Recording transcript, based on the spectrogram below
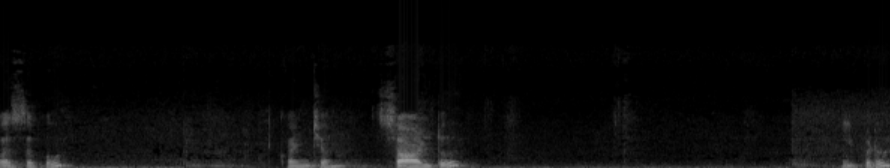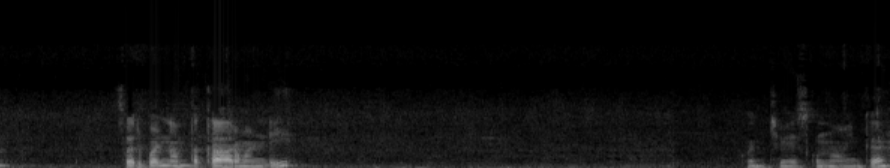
పసుపు కొంచెం సాల్ట్. ఇప్పుడు సరిపడినంత కారం అండి. కొంచెం వేసుకుందాం ఇంకా.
